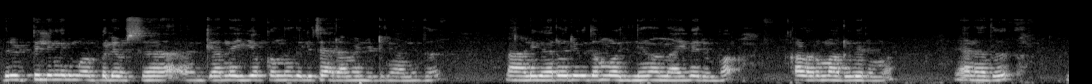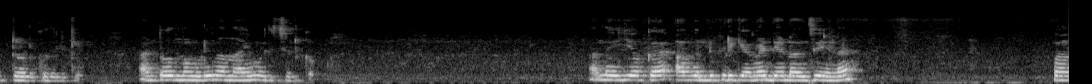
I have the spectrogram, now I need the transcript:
ഇതിലിട്ടില്ലെങ്കിലും കുഴപ്പമില്ല. പക്ഷേ എനിക്ക് ആ നെയ്യൊക്കെ ഒന്ന് ഇതിൽ ചേരാൻ വേണ്ടിയിട്ട് ഞാനിത് നാളികേരം ഒരുവിധം മൊരിഞ്ഞ് നന്നായി വരുമ്പോൾ കളർ മാറി വരുമ്പോൾ ഞാനത് ഇട്ട് കൊടുക്കും ഇതിലേക്ക്. എന്നിട്ട് ഒന്നും കൂടി നന്നായി മുരിച്ചെടുക്കും. ആ നെയ്യൊക്കെ അവലിൽ പിടിക്കാൻ വേണ്ടിയാണ് അത് ചെയ്യുന്നത് അപ്പോൾ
